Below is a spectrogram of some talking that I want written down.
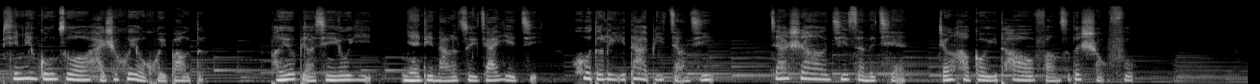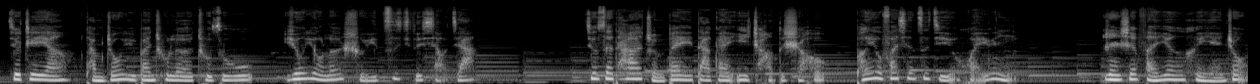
拼命工作还是会有回报的。朋友表现优异，年底拿了最佳业绩，获得了一大笔奖金，加上积攒的钱，正好够一套房子的首付。就这样，他们终于搬出了出租屋，拥有了属于自己的小家。就在她准备大干一场的时候，朋友发现自己怀孕了，妊娠反应很严重，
